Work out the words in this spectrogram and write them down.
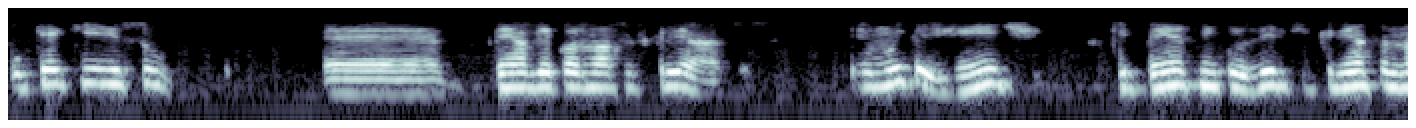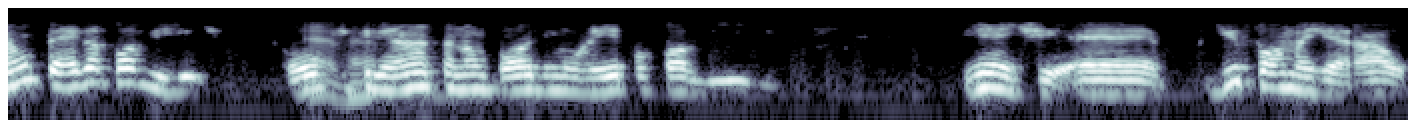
o que que isso é, tem a ver com as nossas crianças? Tem muita gente que pensa, inclusive, que criança não pega Covid, ou é, que né? criança não pode morrer por Covid. Gente, é, de forma geral,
